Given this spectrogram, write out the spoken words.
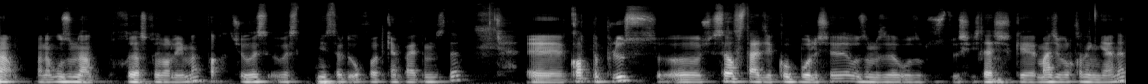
man mana o'zimdan qiyos qila olaman faqat shu vestminsterda o'qiyotgan paytimizda e, katta plyus e, o'sha self study ko'p bo'lishi o'zimizni o'zimiz ishlashga majbur qilingani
